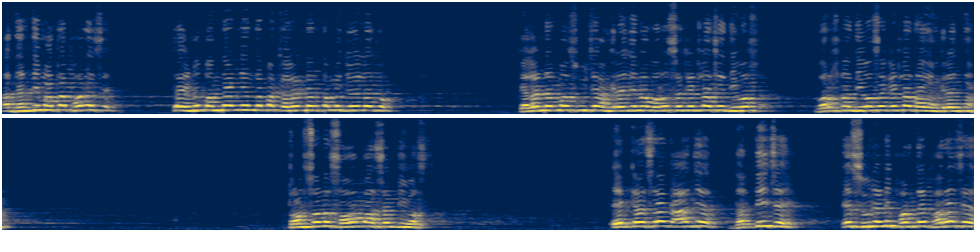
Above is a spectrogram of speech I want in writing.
આ ધરતી માતા ફરે છે. તો એનું બંધારણની અંદરમાં કેલેન્ડર તમે જોઈ લેજો. કેલેન્ડરમાં શું છે? અંગ્રેજીના વર્ષો કેટલા છે? દિવસ, વર્ષના દિવસો કેટલા થાય અંગ્રેજના? ત્રણસો ને સવા પાસઠ દિવસ. એક કહેશે કે આ જે ધરતી છે, એ સૂર્યની ફરતે ફરે છે,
